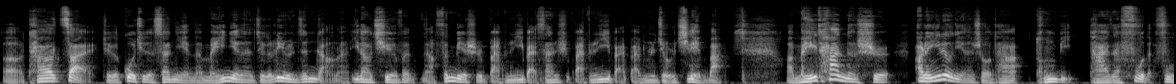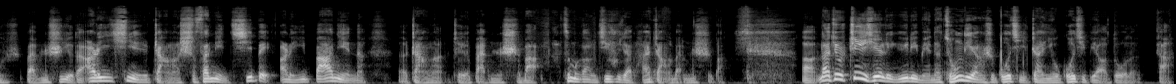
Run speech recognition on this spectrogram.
呃，它在这个过去的三年呢，每一年的这个利润增长呢，一到七月份啊，分别是百分之一百三十、百分之一百、百分之九十七点八，啊，煤炭呢是二零一六年的时候它同比。它还在负的，负百分之十九，到二零一七年就涨了十三点七倍，二零一八年呢，呃，涨了这个百分之十八，这么高的基数下，它还涨了百分之十八，啊，那就是这些领域里面呢，总体上是国企占优，国企比较多的啊，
